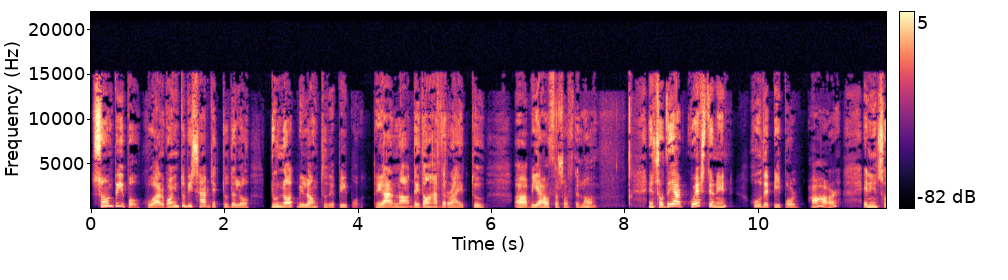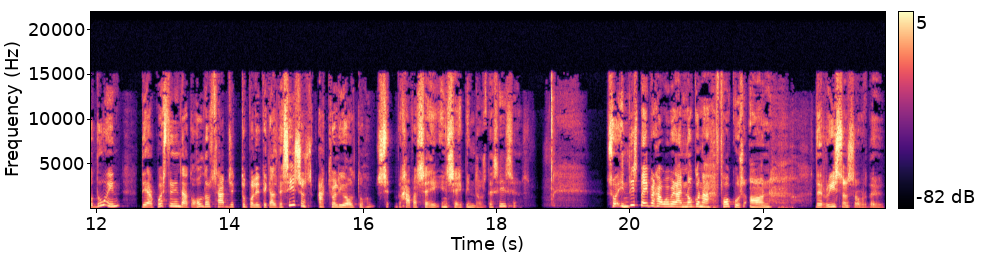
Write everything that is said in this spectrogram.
some people who are going to be subject to the law do not belong to the people. They are not, they don't have the right to uh, be authors of the law. And so they are questioning who the people are. And in so doing, they are questioning that all those subject to political decisions actually ought to have a say in shaping those decisions. So in this paper, however, I'm not going to focus on the reasons or the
